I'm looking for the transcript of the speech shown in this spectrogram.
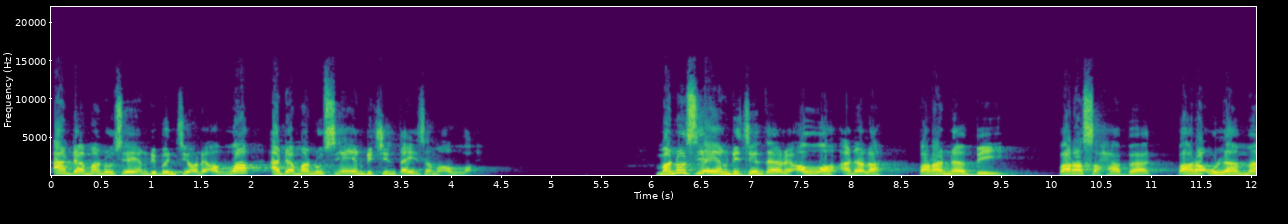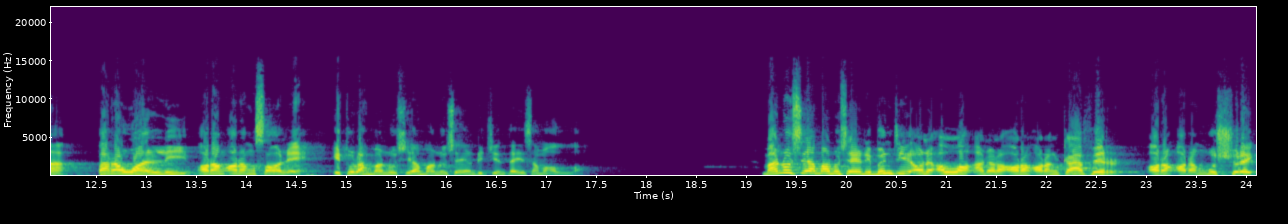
Ada manusia yang dibenci oleh Allah, ada manusia yang dicintai sama Allah. Manusia yang dicintai oleh Allah adalah para nabi, para sahabat, para ulama, para wali, orang-orang saleh, itulah manusia-manusia yang dicintai sama Allah. Manusia-manusia yang dibenci oleh Allah adalah orang-orang kafir, orang-orang musyrik.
